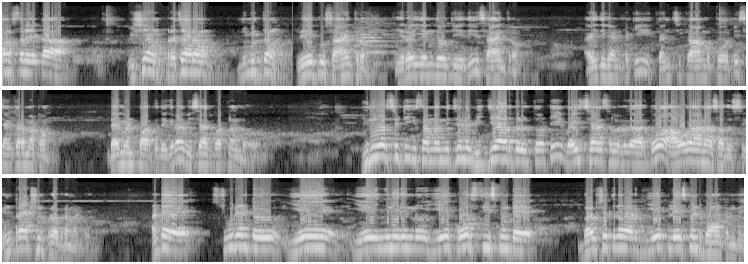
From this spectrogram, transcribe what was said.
సంస్థల యొక్క విషయం ప్రచారం నిమిత్తం రేపు సాయంత్రం ఇరవై ఎనిమిదవ తేదీ సాయంత్రం ఐదు గంటకి కంచి కామకోటి శంకరమఠం డైమండ్ పార్క్ దగ్గర విశాఖపట్నంలో. యూనివర్సిటీకి సంబంధించిన విద్యార్థులతోటి వైస్ ఛాన్సలర్ గారితో అవగాహన సదస్సు ఇంటరాక్షన్ ప్రోగ్రామ్ అండి. అంటే స్టూడెంట్ ఏ ఏ ఇంజనీరింగ్లో ఏ కోర్స్ తీసుకుంటే భవిష్యత్తులో వాళ్ళకి ఏ ప్లేస్మెంట్ బాగుంటుంది?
